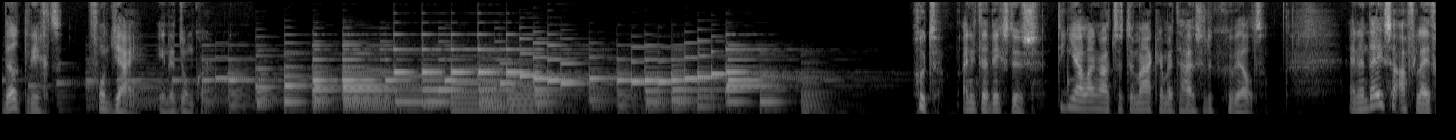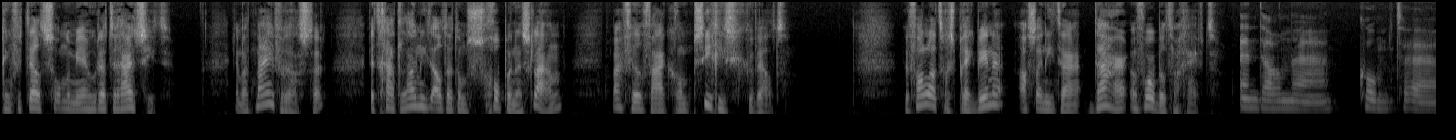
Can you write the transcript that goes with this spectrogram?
welk licht vond jij in het donker? Goed, Anita Wix dus. Tien jaar lang had ze te maken met huiselijk geweld. En in deze aflevering vertelt ze onder meer hoe dat eruit ziet. En wat mij verraste, het gaat lang niet altijd om schoppen en slaan, maar veel vaker om psychisch geweld. We vallen het gesprek binnen als Anita daar een voorbeeld van geeft. En dan uh, komt uh,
